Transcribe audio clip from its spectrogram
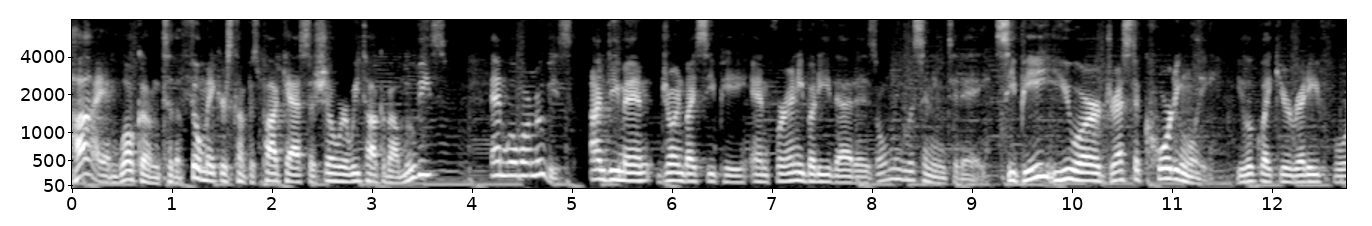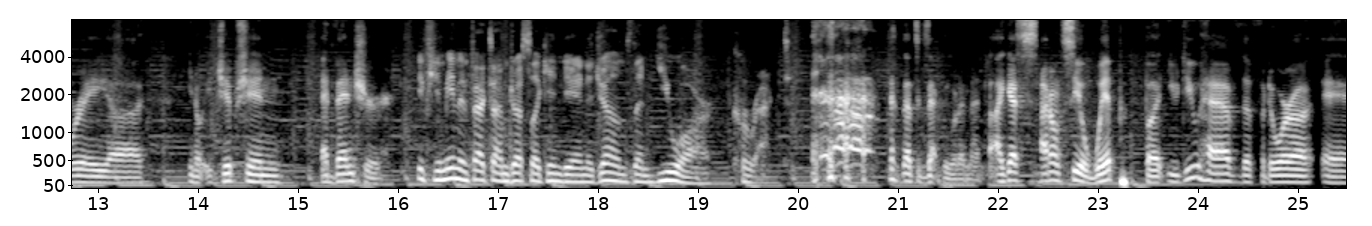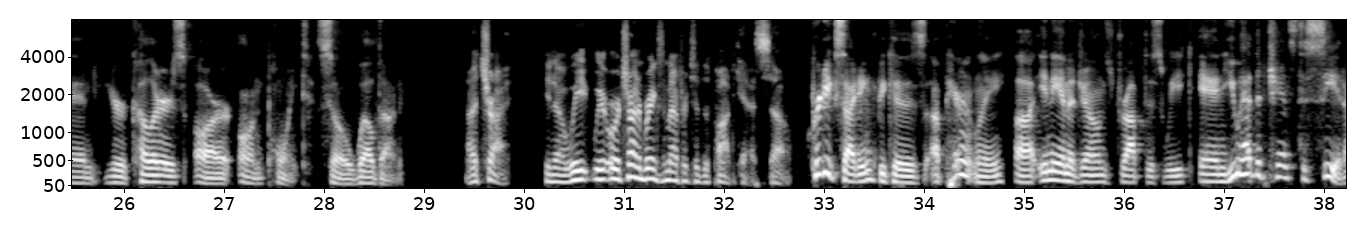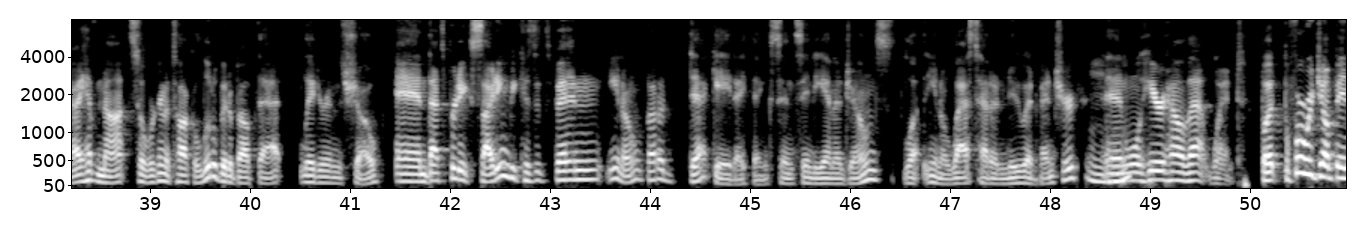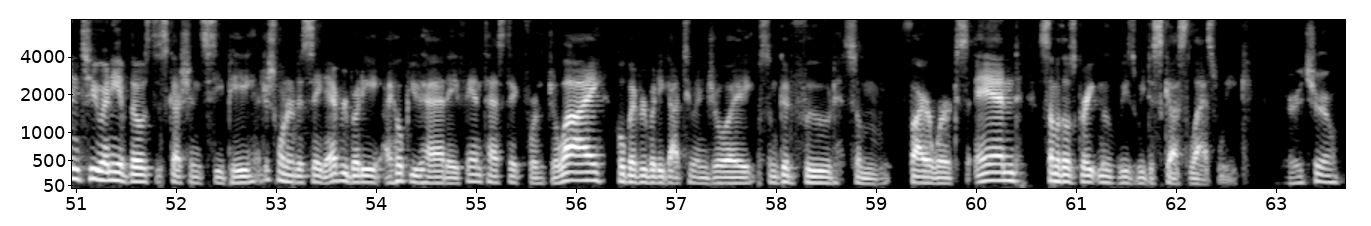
Hi, and welcome to the Filmmakers Compass podcast, a show where we talk about movies and well more movies. I'm D Man, joined by CP, and for anybody that is only listening today, CP, you are dressed accordingly. You look like you're ready for a, uh, you know, Egyptian adventure. If you mean, in fact, I'm dressed like Indiana Jones, then you are correct. That's exactly what I meant. I guess I don't see a whip, but you do have the fedora, and your colors are on point. So well done. I try. You know, we we're trying to bring some effort to this podcast. So pretty exciting because apparently uh, Indiana Jones dropped this week, and you had the chance to see it. I have not, so we're going to talk a little bit about that later in the show, and that's pretty exciting because it's been you know about a decade, I think, since Indiana Jones you know last had a new adventure, mm-hmm. and we'll hear how that went. But before we jump into any of those discussions, CP, I just wanted to say to everybody, I hope you had a fantastic Fourth of July. Hope everybody got to enjoy some good food, some fireworks, and some of those great movies we discussed last week. Very true.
